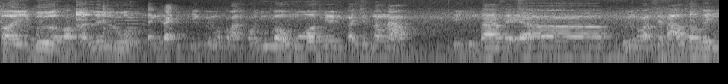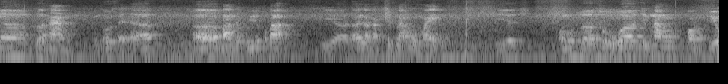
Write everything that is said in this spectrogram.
cày bừa hoặc là lên lúa đánh rãnh thì quý vị và các bạn có nhu cầu mua thêm cái chức năng nào thì chúng ta sẽ quý vị và các bạn sẽ báo cho bên ờ, cửa hàng. Chúng tôi sẽ uh, bán cho quý vị và các bạn. Thì uh, đây là các chức năng của máy. Thì có một số chức năng còn thiếu.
